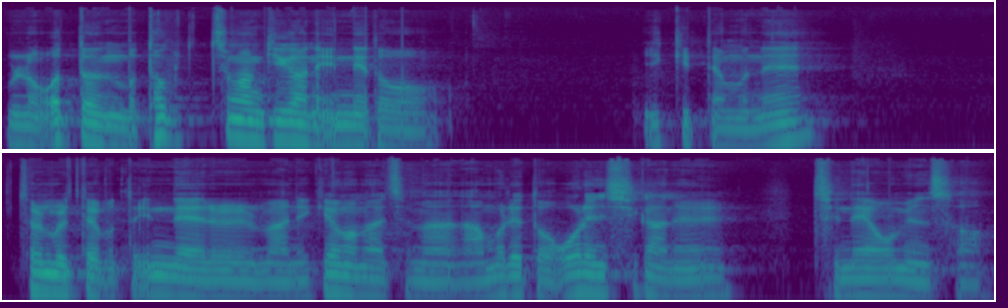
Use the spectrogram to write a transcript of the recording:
물론 어떤 뭐 특정한 기간의 인내도 있기 때문에 젊을 때부터 인내를 많이 경험하지만 아무래도 오랜 시간을 지내오면서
